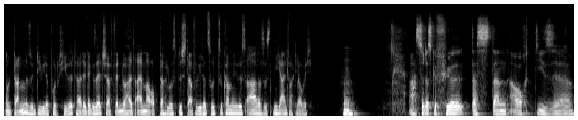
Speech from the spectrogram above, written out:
und dann sind die wieder produktive Teile der Gesellschaft. Wenn du halt einmal obdachlos bist, dafür wieder zurückzukommen in die USA, das ist nicht einfach, glaube ich. Hm. Hast du das Gefühl, dass dann auch diese,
